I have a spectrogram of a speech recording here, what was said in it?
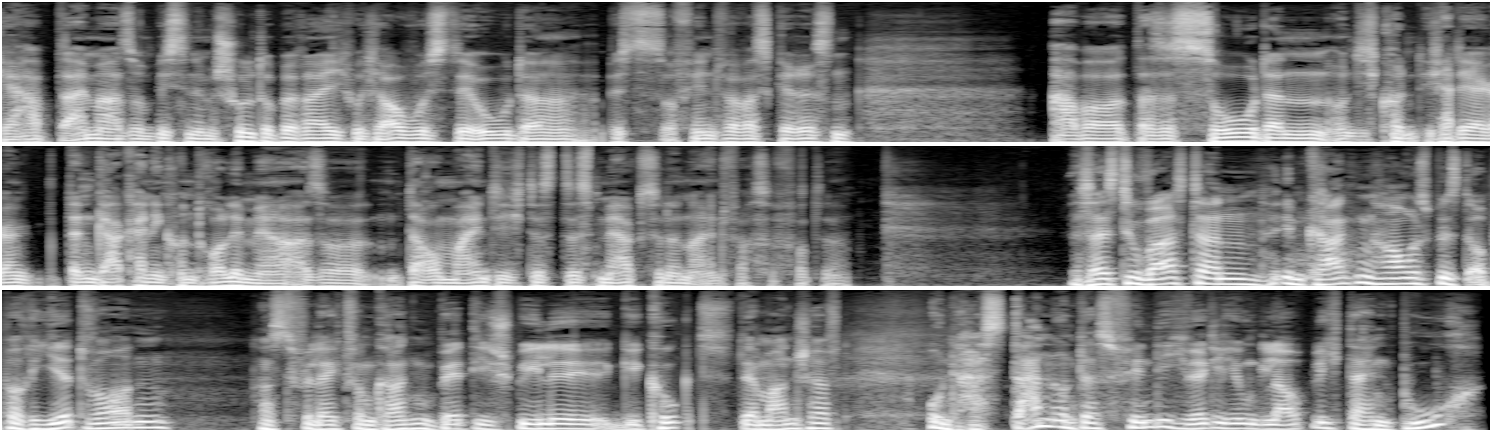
gehabt. Einmal so ein bisschen im Schulterbereich, wo ich auch wusste, oh, da ist auf jeden Fall was gerissen. Aber das ist so dann, und ich konnte, ich hatte ja dann gar keine Kontrolle mehr. Also darum meinte ich, das, das merkst du dann einfach sofort. Ja. Das heißt, du warst dann im Krankenhaus, bist operiert worden hast vielleicht vom Krankenbett die Spiele geguckt der Mannschaft und hast dann, und das finde ich wirklich unglaublich, dein Buch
